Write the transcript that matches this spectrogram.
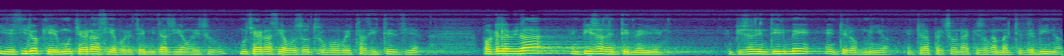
y deciros que muchas gracias por esta invitación, Jesús. Muchas gracias a vosotros por vuestra asistencia. Porque la verdad empiezo a sentirme bien. Empiezo a sentirme entre los míos, entre las personas que son amantes del vino.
